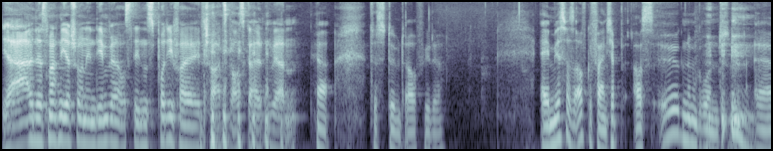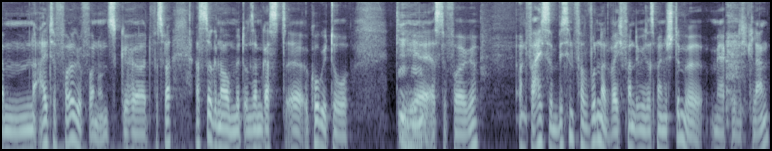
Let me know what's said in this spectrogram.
Ja, das machen die ja schon, indem wir aus den Spotify-Charts rausgehalten werden. Ja, das stimmt auch wieder. Ey, mir ist was aufgefallen. Ich habe aus irgendeinem Grund ähm, eine alte Folge von uns gehört. Was war? Hast du genau mit unserem Gast äh, Kobito, die äh, erste Folge. Und war ich so ein bisschen verwundert, weil ich fand irgendwie, dass meine Stimme merkwürdig klang.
